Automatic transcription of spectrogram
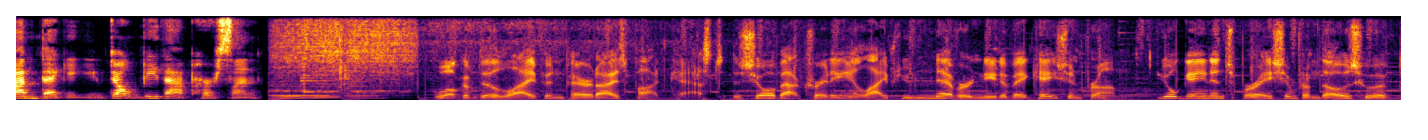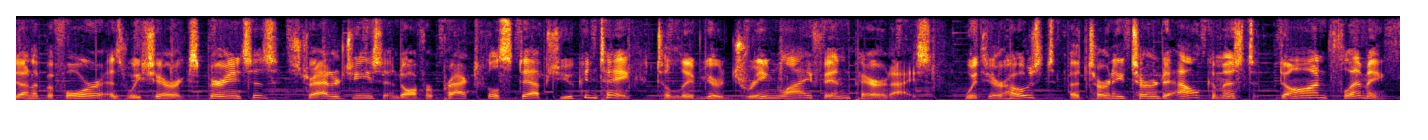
I'm begging you, don't be that person. Welcome to the Life in Paradise podcast, the show about creating a life you never need a vacation from. You'll gain inspiration from those who have done it before as we share experiences, strategies, and offer practical steps you can take to live your dream life in paradise. With your host, attorney turned alchemist, Dawn Fleming.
